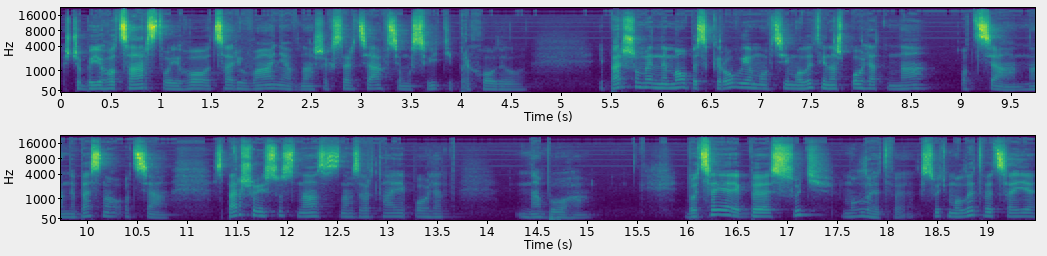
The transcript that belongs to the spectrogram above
щоб Його царство, Його царювання в наших серцях в цьому світі приходило. І перше ми немов би скеровуємо в цій молитві наш погляд на Отця, на Небесного Отця. Спершу Ісус нас, нам звертає погляд на Бога. Бо це є якби суть молитви. Суть молитви це є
